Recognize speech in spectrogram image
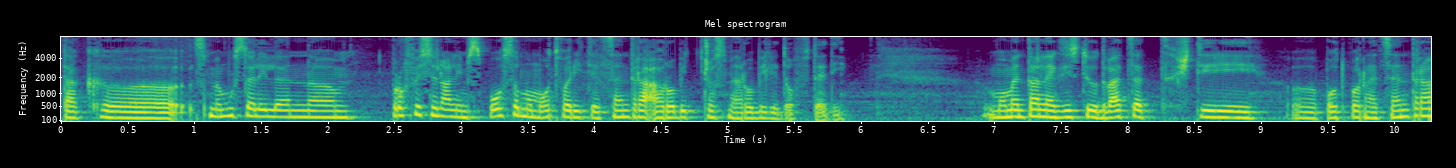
Tak e, sme museli len e, profesionálnym spôsobom otvoriť tie centra a robiť, čo sme robili dovtedy. Momentálne existujú 24 podporné centra,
